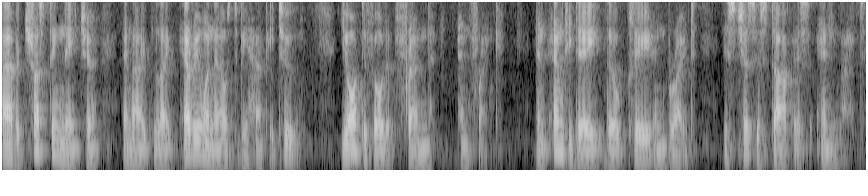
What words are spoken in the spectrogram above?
I have a trusting nature, and I'd like everyone else to be happy too. Your devoted friend Anne Frank. An empty day, though clear and bright, is just as dark as any night.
